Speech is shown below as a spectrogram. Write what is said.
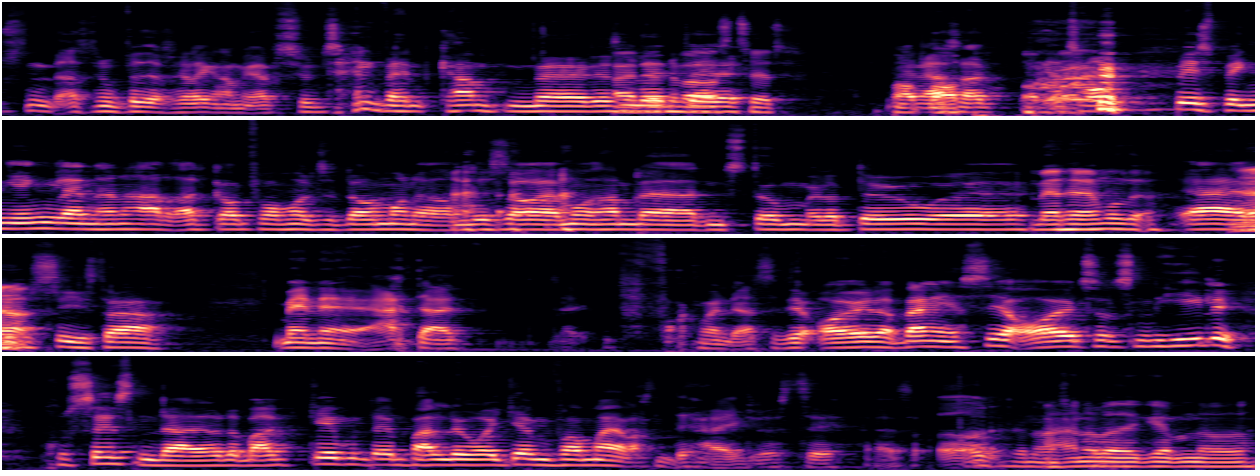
sådan, altså, nu ved jeg så heller ikke, om jeg synes, han vandt kampen. Øh, Det er Ej, sådan den lidt... var øh, også tæt. Men Bob, altså, bob. jeg tror, Bisping i England, han har et ret godt forhold til dommerne, om det så er mod ham, der er den stumme eller døve. Øh, Matt Hamill der. ja, ja, præcis der. Men øh, der er, fuck man, altså det øje der, hver gang jeg ser øjet, så er sådan hele processen der, der bare, gennem, der bare løber igennem for mig, jeg var sådan, det har jeg ikke lyst til. Altså, øh. Og også han har været igennem noget.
